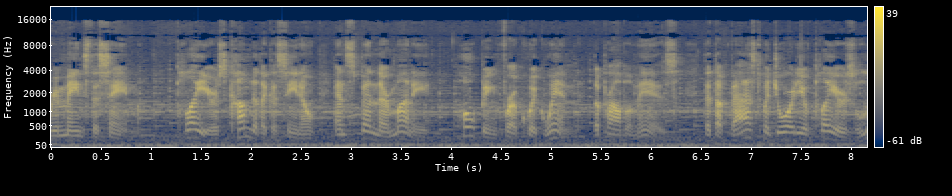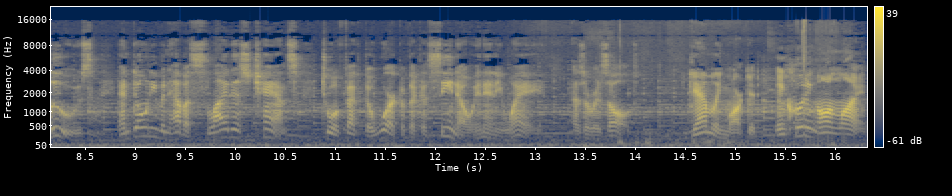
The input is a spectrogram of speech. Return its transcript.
remains the same. Players come to the casino and spend their money, hoping for a quick win. The problem is that the vast majority of players lose and don't even have a slightest chance to affect the work of the casino in any way. As a result, gambling market, including online,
